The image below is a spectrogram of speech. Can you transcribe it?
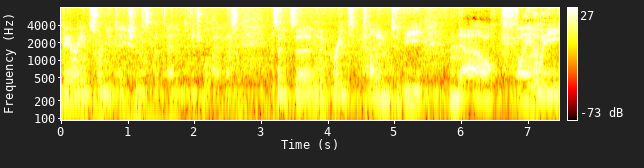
variants or mutations that that individual has. So it's a you know, great time to be now, finally,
